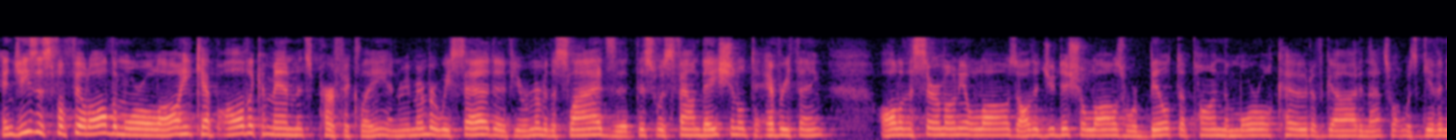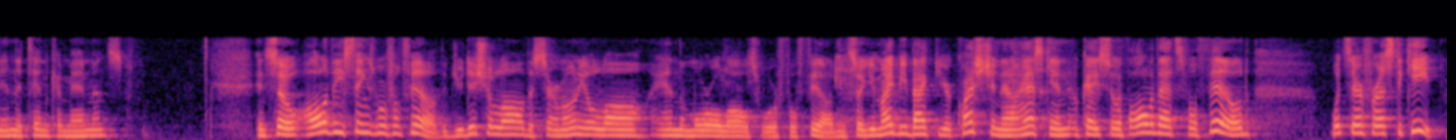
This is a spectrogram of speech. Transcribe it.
And Jesus fulfilled all the moral law. He kept all the commandments perfectly. And remember, we said, if you remember the slides, that this was foundational to everything. All of the ceremonial laws, all the judicial laws were built upon the moral code of God, and that's what was given in the Ten Commandments. And so all of these things were fulfilled. The judicial law, the ceremonial law, and the moral laws were fulfilled. And so you might be back to your question now asking, okay, so if all of that's fulfilled, what's there for us to keep?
